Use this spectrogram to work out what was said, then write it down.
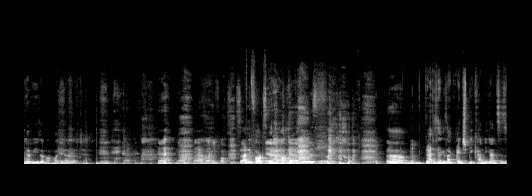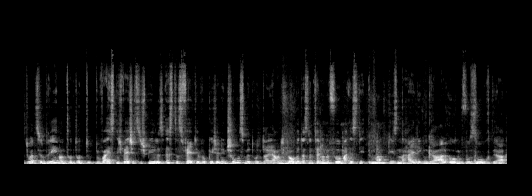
Ja, wie hieß er nochmal? Der, Hä? Na, na, Sunny Fox. Sunny Fox, genau. Ja, so ist es. Ähm, der hat es ja gesagt, ein Spiel kann die ganze Situation drehen und, und, und du, du weißt nicht, welches Spiel das ist. Das fällt dir wirklich in den Schoß mitunter. Ja? Und ich glaube, dass Nintendo eine Firma ist, die immer diesen heiligen Gral irgendwo sucht. Ja?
